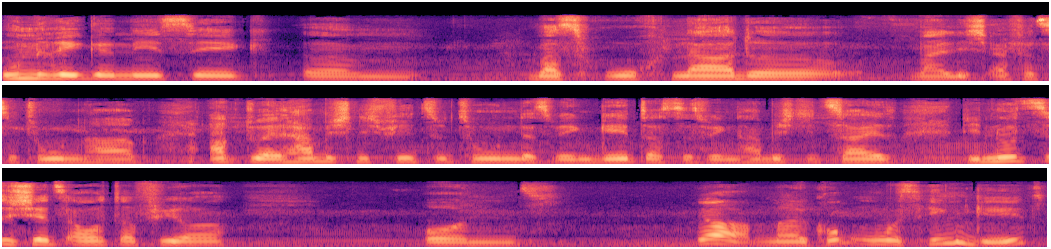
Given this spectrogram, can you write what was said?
unregelmäßig ähm, was hochlade, weil ich einfach zu tun habe. Aktuell habe ich nicht viel zu tun, deswegen geht das, deswegen habe ich die Zeit. Die nutze ich jetzt auch dafür. Und ja, mal gucken, wo es hingeht.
